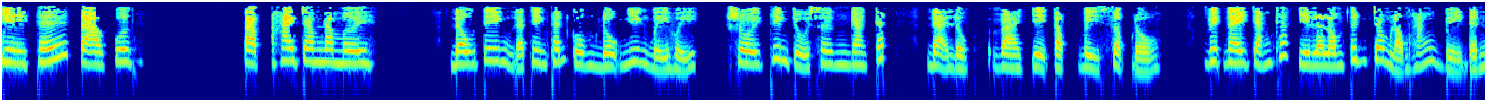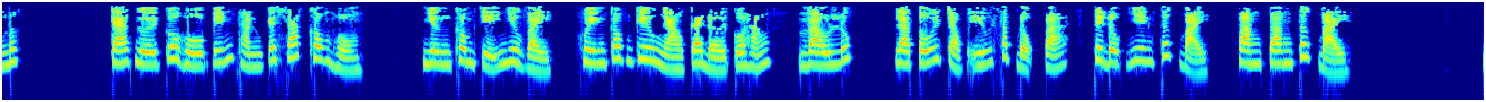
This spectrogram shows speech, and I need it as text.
Vì thế tà quân Tập 250 Đầu tiên là thiên thánh cung đột nhiên bị hủy, rồi thiên trụ sơn ngăn cách, đại lục và dị tộc bị sụp đổ. Việc này chẳng khác gì là lòng tin trong lòng hắn bị đánh mất. Cả người cô hộ biến thành cái xác không hồn. Nhưng không chỉ như vậy, huyền công kiêu ngạo ca đời của hắn, vào lúc là tối trọng yếu sắp đột phá, thì đột nhiên thất bại, hoàn toàn thất bại.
